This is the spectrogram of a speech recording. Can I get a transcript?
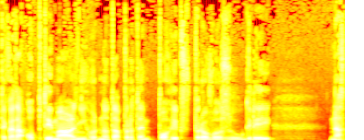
taková ta optimální hodnota pro ten pohyb v provozu, kdy nad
